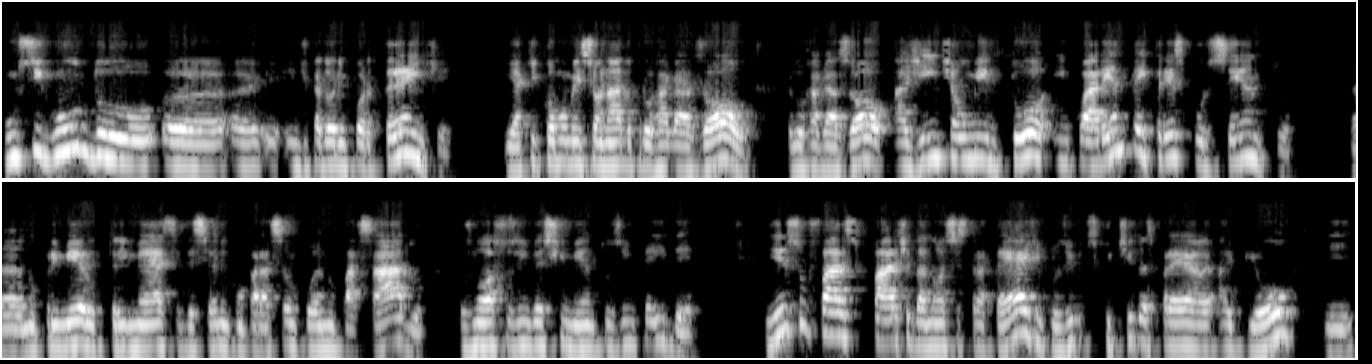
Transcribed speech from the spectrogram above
Um segundo uh, indicador importante, e aqui como mencionado para o Ragazol, pelo Ragazol, a gente aumentou em 43% uh, no primeiro trimestre desse ano em comparação com o ano passado os nossos investimentos em P&D. E isso faz parte da nossa estratégia, inclusive discutidas pré-IPO, e,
